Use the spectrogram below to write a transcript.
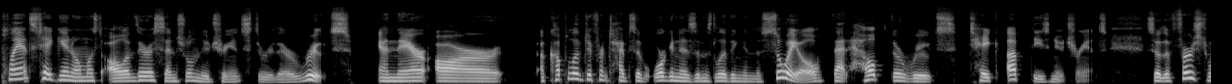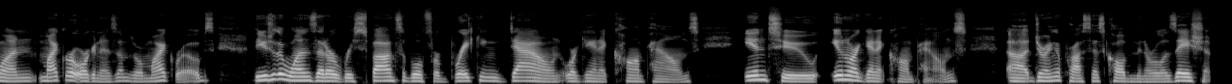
Plants take in almost all of their essential nutrients through their roots. And there are a couple of different types of organisms living in the soil that help the roots take up these nutrients. So, the first one, microorganisms or microbes, these are the ones that are responsible for breaking down organic compounds into inorganic compounds uh, during a process called mineralization.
